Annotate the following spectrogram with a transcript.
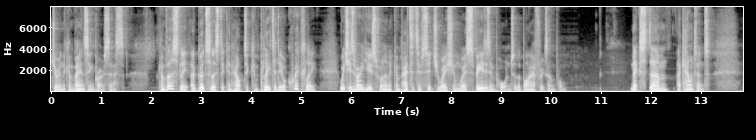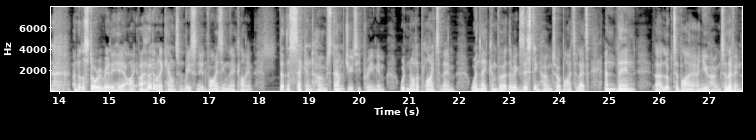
during the conveyancing process. Conversely, a good solicitor can help to complete a deal quickly, which is very useful in a competitive situation where speed is important to the buyer, for example. Next, um, accountant. Another story, really, here. I, I heard of an accountant recently advising their client that the second home stamp duty premium would not apply to them when they convert their existing home to a buy to let and then uh, look to buy a new home to live in.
